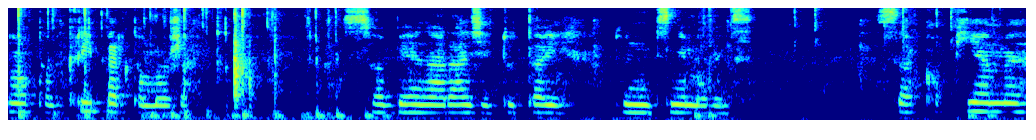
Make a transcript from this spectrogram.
No, tam creeper to może sobie na razie tutaj, tu nic nie ma, więc zakopiemy,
